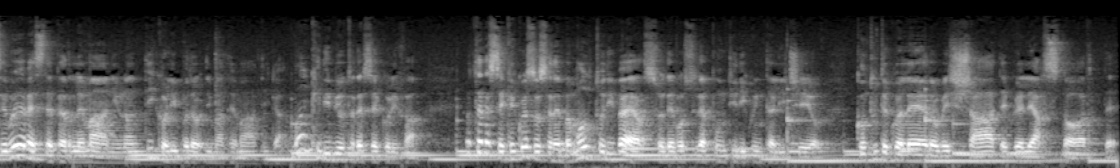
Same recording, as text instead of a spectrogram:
Se voi aveste per le mani un antico libro di matematica, ma anche di due o tre secoli fa, notereste che questo sarebbe molto diverso dai vostri appunti di quinta liceo, con tutte quelle rovesciate, quelle A storte,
